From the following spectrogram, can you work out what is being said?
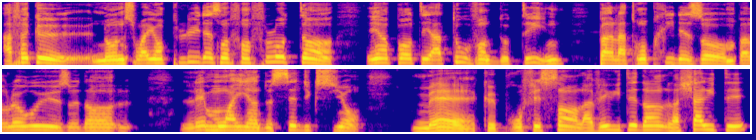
afin que nous ne soyons plus des enfants flottants et emportés à tout vent de doctrine par la tromperie des hommes, par leur ruse dans les moyens de séduction, mais que professant la vérité dans la charité,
